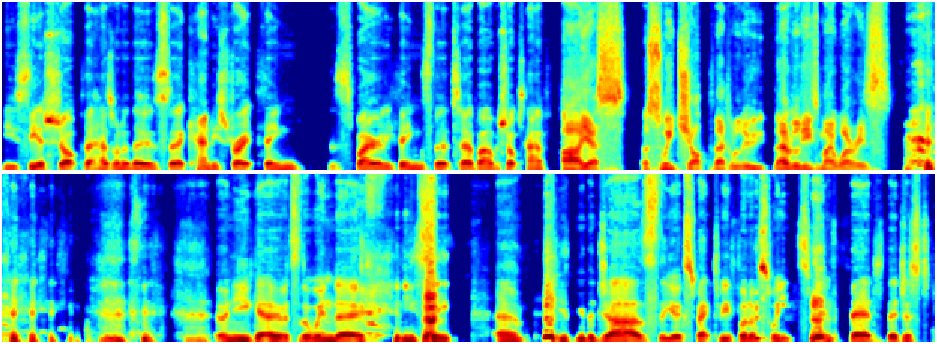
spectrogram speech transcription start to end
you see a shop that has one of those uh, candy stripe thing, spirally things that uh, barber shops have. Ah, yes, a sweet shop that will that will ease my worries. when you get over to the window and you see um, you see the jars that you expect to be full of sweets, but instead they're just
